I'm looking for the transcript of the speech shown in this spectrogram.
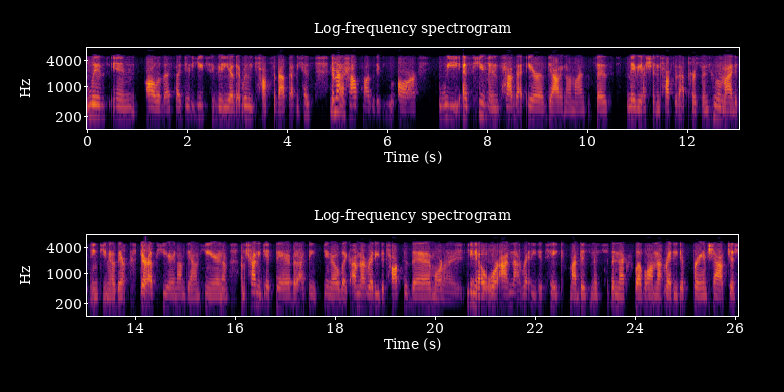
lives in all of us. I did a YouTube video that really talks about that because no matter how positive you are, we as humans have that air of doubt in our minds that says, maybe I shouldn't talk to that person. Who am I to think, you know, they're they're up here and I'm down here and I'm I'm trying to get there, but I think, you know, like I'm not ready to talk to them or right. you know, or I'm not ready to take my business to the next level. I'm not ready to branch out just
